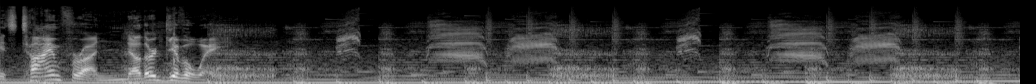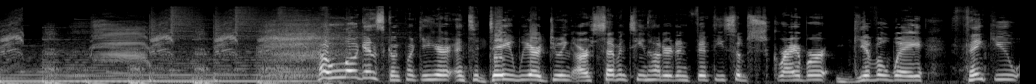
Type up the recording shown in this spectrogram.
it's time for another giveaway. Hello again, Skunkmunkee here, and today we are doing our 1750 subscriber giveaway. Thank you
